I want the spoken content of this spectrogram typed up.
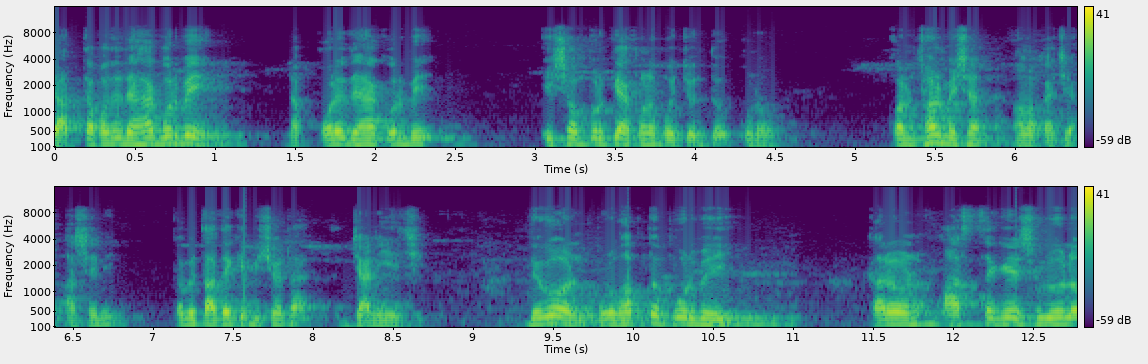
যাত্রাপথে দেখা করবে না পরে দেখা করবে, এই সম্পর্কে এখনও পর্যন্ত কোনো কনফার্মেশন আমার কাছে আসেনি। তবে তাদেরকে বিষয়টা জানিয়েছি। দেখুন, প্রভাব তো পড়বেই, কারণ আজ থেকে শুরু হলো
